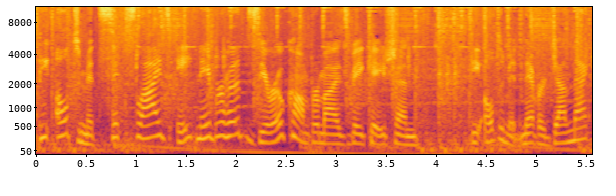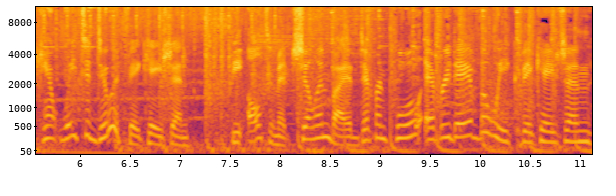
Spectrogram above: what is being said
The ultimate six slides, eight neighborhoods, zero compromise vacation. The ultimate never done that, can't wait to do it vacation. The ultimate chillin' by a different pool every day of the week vacation.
